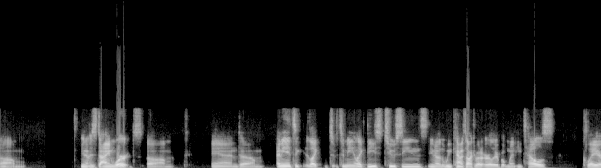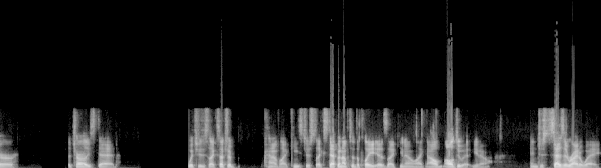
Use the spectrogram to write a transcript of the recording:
um, you know, his dying words." Um, and um, I mean, it's like to, to me, like these two scenes, you know, we kind of talked about it earlier, but when he tells Claire that Charlie's dead, which is like such a kind of like he's just like stepping up to the plate as like you know like I'll I'll do it, you know, and just says it right away.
